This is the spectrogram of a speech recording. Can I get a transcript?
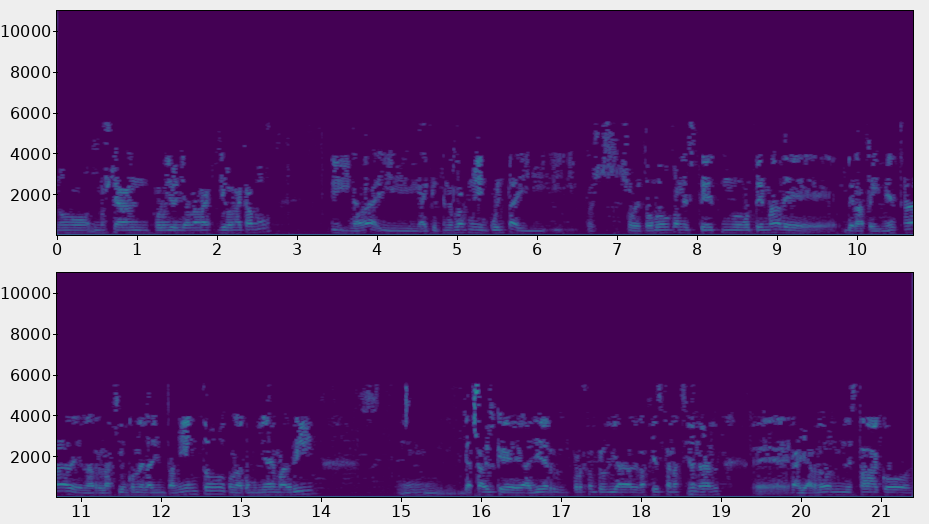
no, no se han podido llevar, llevar a cabo. Y nada, y hay que tenerlas muy en cuenta y, pues sobre todo con este nuevo tema de, de la peineta, de la relación con el ayuntamiento, con la Comunidad de Madrid, ya sabes que ayer, por ejemplo, el día de la fiesta nacional, eh, Gallardón estaba con,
